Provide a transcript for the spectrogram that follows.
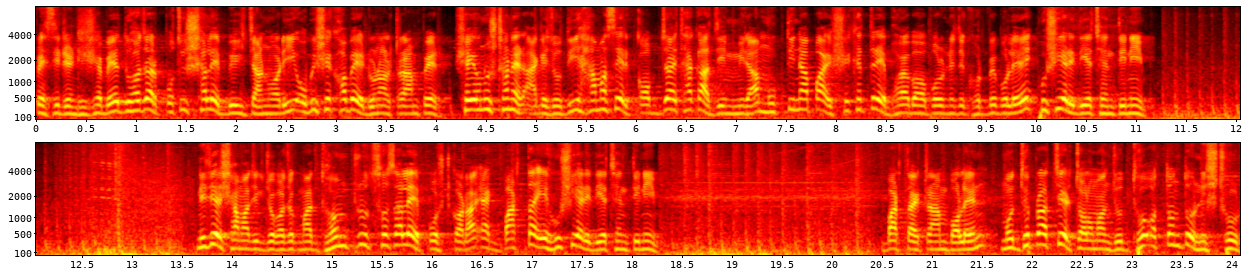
প্রেসিডেন্ট হিসেবে দু হাজার পঁচিশ সালে বিশ জানুয়ারি অভিষেক হবে ডোনাল্ড ট্রাম্পের। সেই অনুষ্ঠানের আগে যদি হামাসের কবজায় থাকা জিম্মিরা মুক্তি না পায়, সেক্ষেত্রে ভয়াবহ পরিণতি ঘটবে বলে হুঁশিয়ারি দিয়েছেন তিনি। নিজের সামাজিক যোগাযোগ মাধ্যম ট্রুথ সোশ্যালে পোস্ট করা এক বার্তায় এ হুঁশিয়ারি দিয়েছেন তিনি। বার্তায় ট্রাম্প বলেন, মধ্যপ্রাচ্যের চলমান যুদ্ধ অত্যন্ত নিষ্ঠুর,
